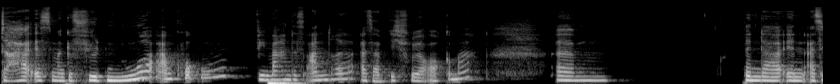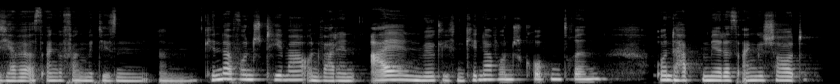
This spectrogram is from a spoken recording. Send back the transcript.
da ist man gefühlt nur am gucken, wie machen das andere. Also habe ich früher auch gemacht. Ähm, bin da in, also ich habe erst angefangen mit diesem ähm, Kinderwunschthema und war in allen möglichen Kinderwunschgruppen drin und habe mir das angeschaut,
